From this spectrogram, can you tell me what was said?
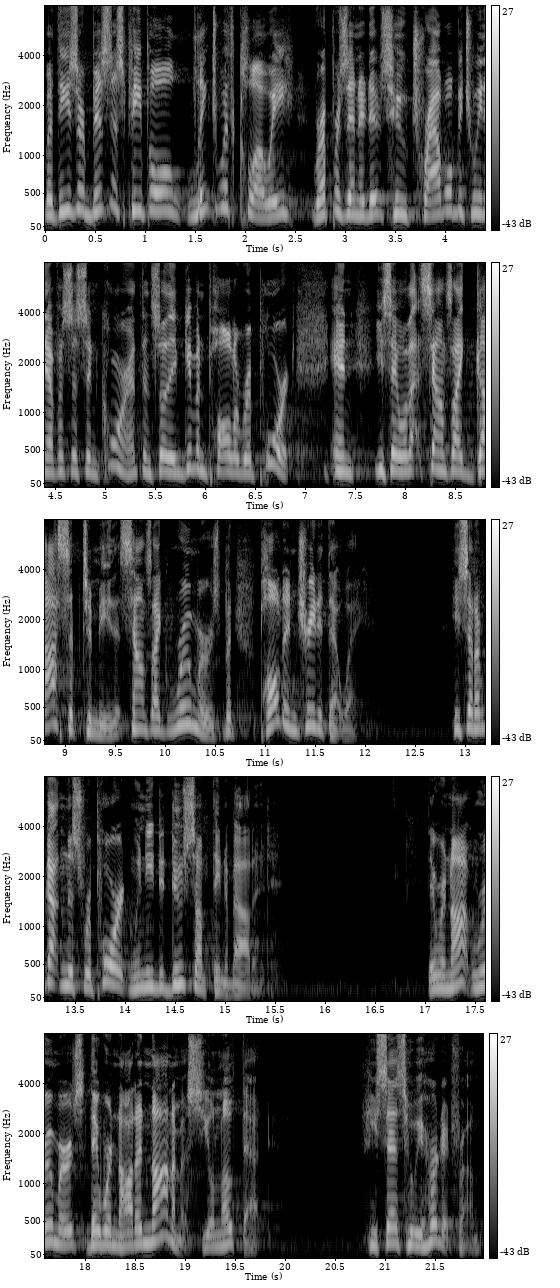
But these are business people linked with Chloe, representatives who travel between Ephesus and Corinth. And so they've given Paul a report. And you say, well, that sounds like gossip to me. That sounds like rumors. But Paul didn't treat it that way. He said, I've gotten this report we need to do something about it. They were not rumors, they were not anonymous. You'll note that. He says who he heard it from.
